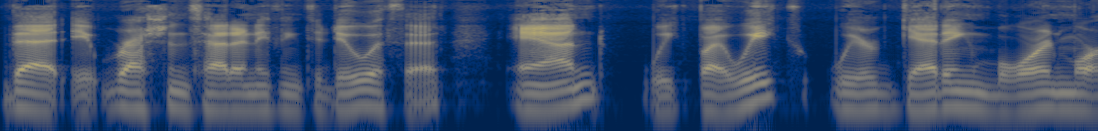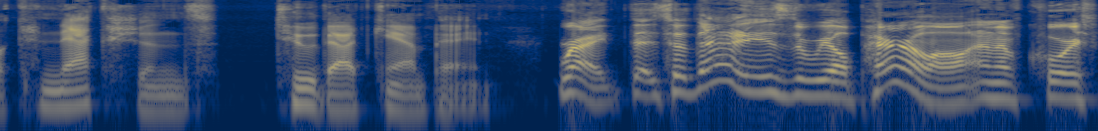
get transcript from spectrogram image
that it, Russians had anything to do with it. And week by week, we're getting more and more connections to that campaign. Right. So that is the real parallel. And of course,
